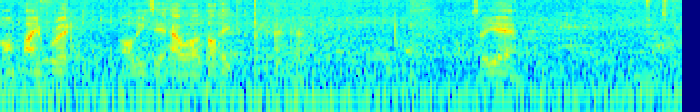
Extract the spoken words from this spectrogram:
I'm paying for it. I'll eat it how I like. so yeah, interesting.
